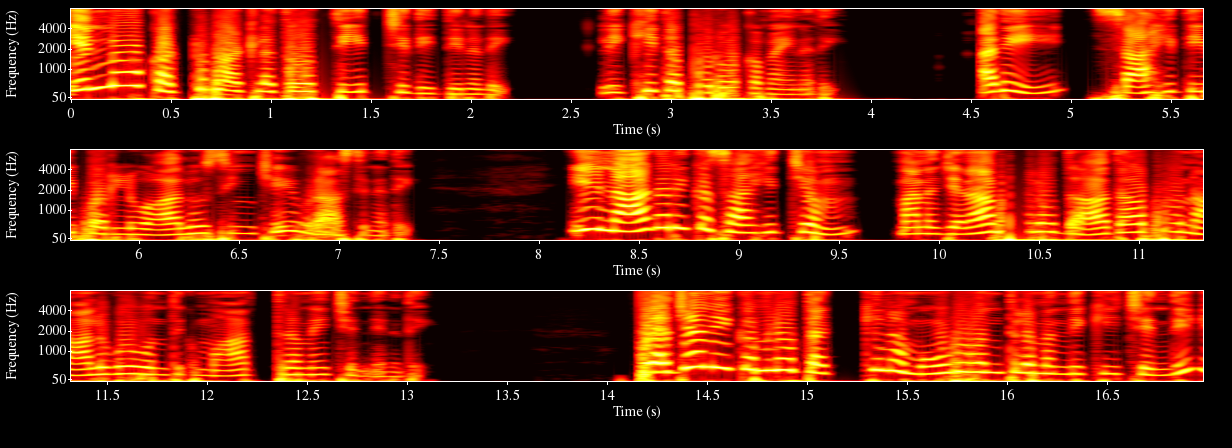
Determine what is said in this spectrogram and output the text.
ఎన్నో కట్టుబాట్లతో తీర్చిదిద్దినది లిఖితపూర్వకమైనది. అది సాహితీపరులు ఆలోచించి వ్రాసినది. ఈ నాగరిక సాహిత్యం మన జనాభాలో దాదాపు నాలుగో వంతుకు మాత్రమే చెందినది. ప్రజానీకంలో తక్కిన మూడు వంతుల మందికి చెంది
